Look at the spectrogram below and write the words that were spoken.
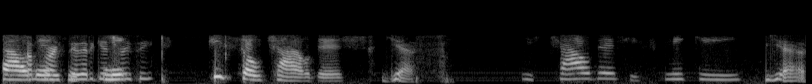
Childish. I'm sorry, say that again, He's- Tracy. He's so childish. Yes. He's childish. He's sneaky. Yes.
